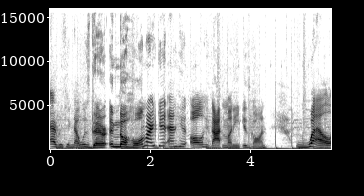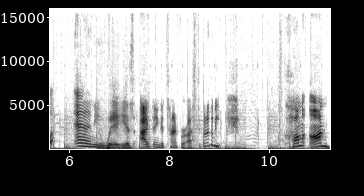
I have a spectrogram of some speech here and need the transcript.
everything that was there in the whole market and he, all that money is gone. Well, anyways, I think it's time for us to go to the beach. Come on,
